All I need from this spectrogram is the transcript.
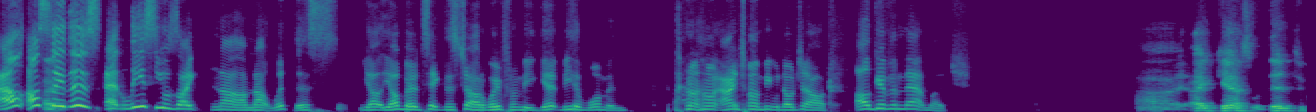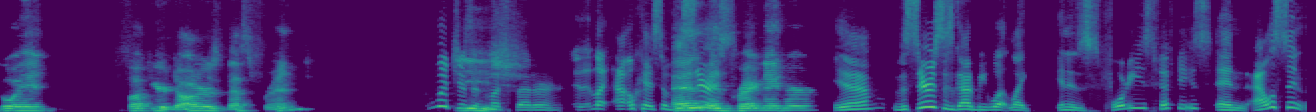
I'll I'll say this. At least he was like, "Nah, I'm not with this. Y'all y'all better take this child away from me. Get me a woman." I ain't trying to be with no child. I'll give him that much. I I guess, but then to go ahead fuck your daughter's best friend, which isn't Yeesh. much better. Like uh, okay, so Viserys and impregnate her. Yeah, Viserys has got to be what like in his 40s, 50s, and Alicent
